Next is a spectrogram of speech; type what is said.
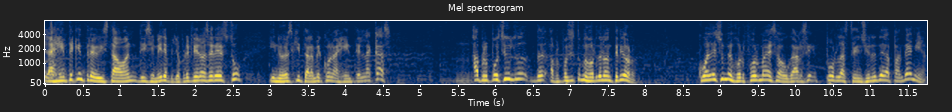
La gente que entrevistaban dice, mire, pues yo prefiero hacer esto y no desquitarme con la gente en la casa. A propósito, de- a propósito mejor de lo anterior, ¿cuál es su mejor forma de desahogarse por las tensiones de la pandemia?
